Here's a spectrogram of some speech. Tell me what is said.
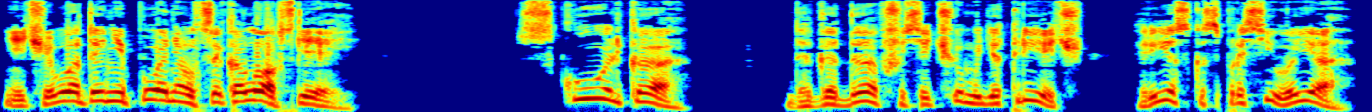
Ничего ты не понял, Соколовский. Сколько? Догадавшись, о чем идет речь, резко спросила я.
